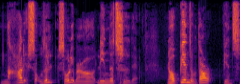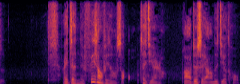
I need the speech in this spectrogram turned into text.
拿里手着手里边啊拎着吃的，然后边走道边吃。哎，真的非常非常少，在街上啊，这沈阳的街头，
